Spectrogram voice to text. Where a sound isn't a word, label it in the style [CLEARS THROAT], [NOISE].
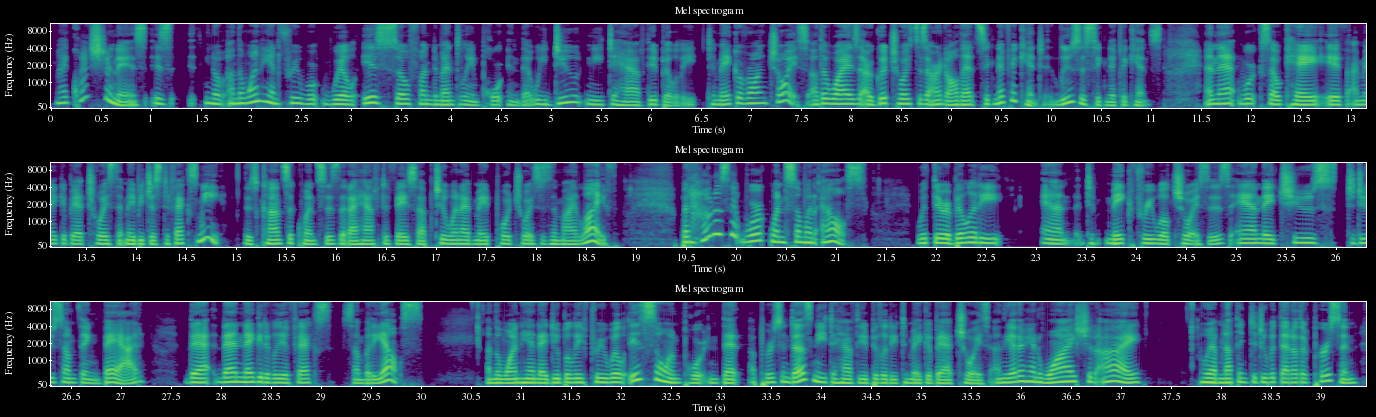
my question is is you know on the one hand free will is so fundamentally important that we do need to have the ability to make a wrong choice. Otherwise our good choices aren't all that significant. It loses significance. And that works okay if i make a bad choice that maybe just affects me. There's consequences that i have to face up to when i've made poor choices in my life. But how does it work when someone else with their ability and to make free will choices and they choose to do something bad that then negatively affects somebody else. On the one hand, I do believe free will is so important that a person does need to have the ability to make a bad choice. On the other hand, why should I, who have nothing to do with that other person,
